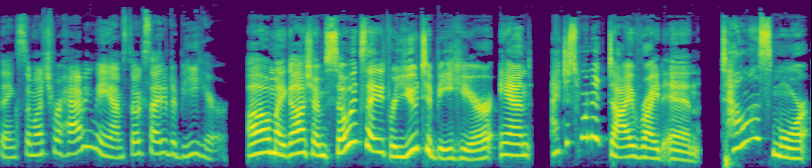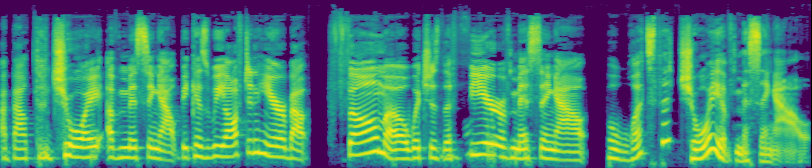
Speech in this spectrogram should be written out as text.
Thanks so much for having me. I'm so excited to be here. Oh my gosh, I'm so excited for you to be here. And I just want to dive right in. Tell us more about the joy of missing out because we often hear about FOMO, which is the mm-hmm. fear of missing out. But what's the joy of missing out?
